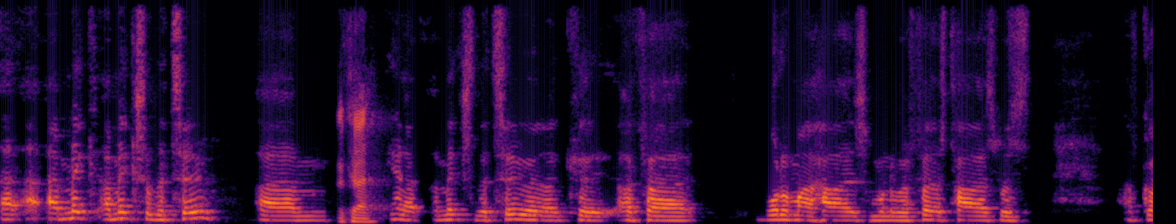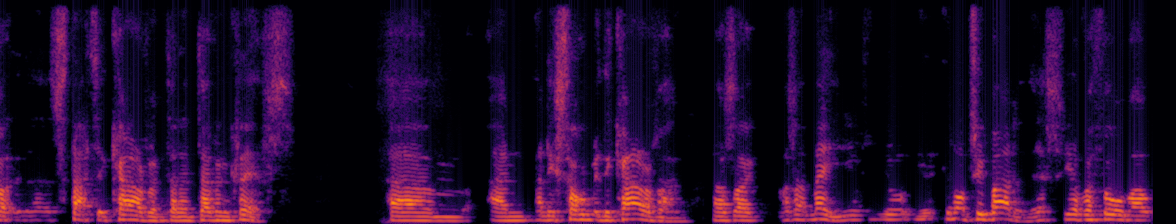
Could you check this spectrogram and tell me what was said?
a, a mix a mix of the two. Um, okay. Yeah, a mix of the two. Like uh, I've uh, one of my hires, one of my first hires was I've got a static caravan down in Devon Cliffs. Um, and and he sold me the caravan. I was like, I was like, mate, you, you're you're not too bad at this. You ever thought about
